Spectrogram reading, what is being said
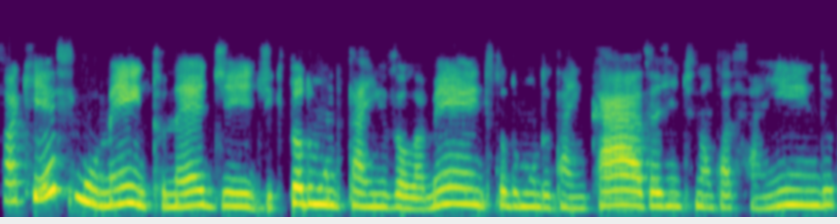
Só que esse momento, né, de, de que todo mundo está em isolamento, todo mundo está em casa, a gente não está saindo,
